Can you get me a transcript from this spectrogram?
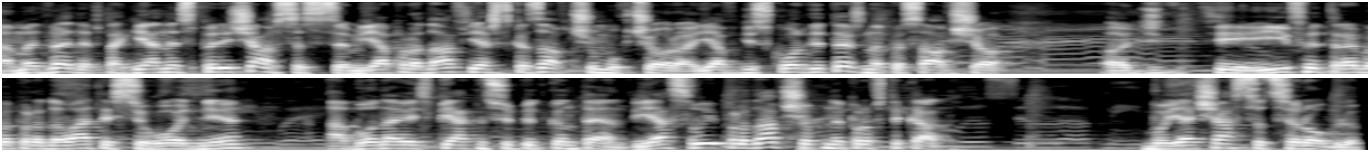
А Медведев, так я не сперечався з цим. Я продав, я ж сказав, чому вчора. Я в Діскорді теж написав, що д- ці іфи треба продавати сьогодні, або навіть в п'ятницю під контент. Я свої продав, щоб не провтикати. Бо я часто це роблю.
